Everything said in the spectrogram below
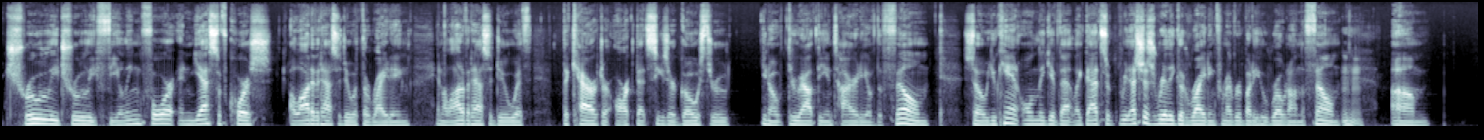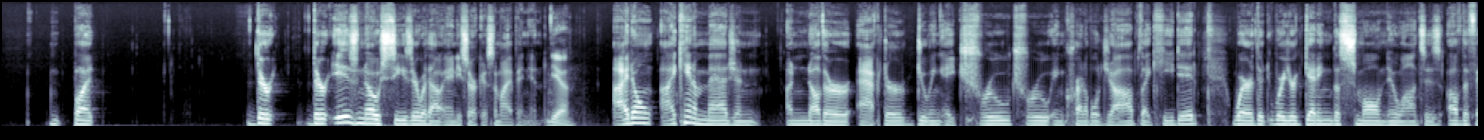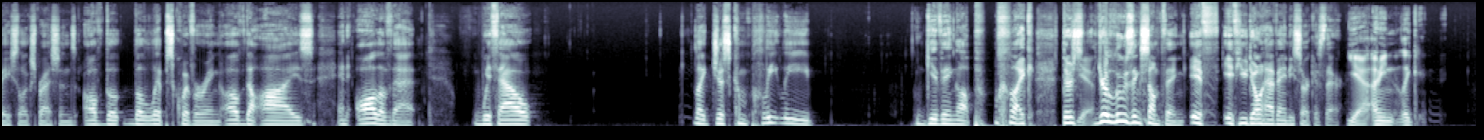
truly truly feeling for and yes of course a lot of it has to do with the writing and a lot of it has to do with the character arc that Caesar goes through you know throughout the entirety of the film. So you can't only give that like that's a, that's just really good writing from everybody who wrote on the film. Hmm um but there there is no Caesar without Andy Serkis in my opinion. Yeah. I don't I can't imagine another actor doing a true true incredible job like he did where the where you're getting the small nuances of the facial expressions of the the lips quivering of the eyes and all of that without like just completely giving up like there's Yeah. you're losing something if if you don't have Andy Serkis there Yeah, I mean, like,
